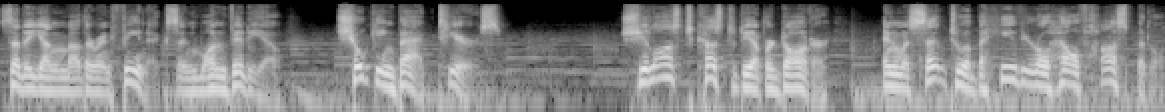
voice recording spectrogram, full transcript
said a young mother in Phoenix in one video, choking back tears. She lost custody of her daughter and was sent to a behavioral health hospital.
